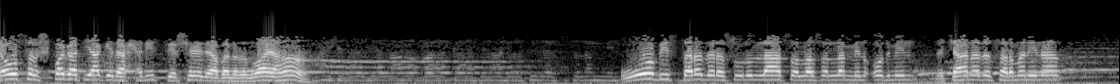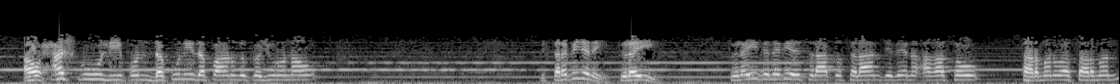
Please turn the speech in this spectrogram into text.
یو سر شپګت یا کې دا حدیث تیر شوی دی بل روایت ها و بستر د رسول الله صلی الله علیه وسلم من ادمن د چانه د سرمنینا او حشبه لیپن دکونی د پانو د کجورو ناو بستر پیجنې تلای تلای د نبی صلی الله علیه وسلم چې دین هغه سو سرمن و سرمن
